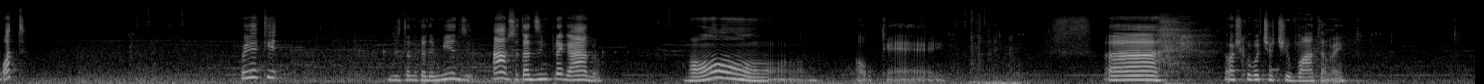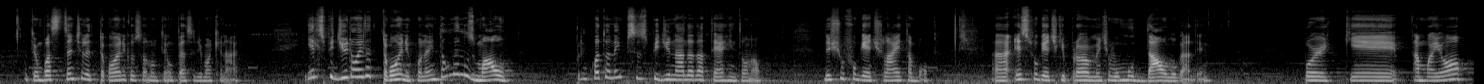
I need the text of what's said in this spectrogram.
What? Por que que... Visitando academia? Ah, você tá desempregado. Oh, ok. Ah, eu acho que eu vou te ativar também. Eu tenho bastante eletrônico, eu só não tenho peça de maquinário. E eles pediram eletrônico, né? Então menos mal. Por enquanto eu nem preciso pedir nada da Terra, então não. Deixa o foguete lá e tá bom. Uh, esse foguete aqui provavelmente eu vou mudar o lugar dele. Porque a maior...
